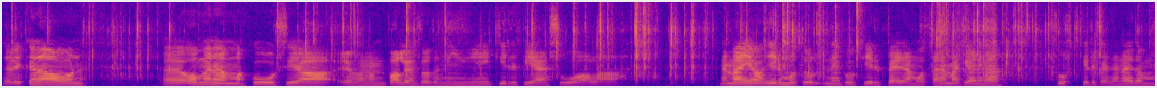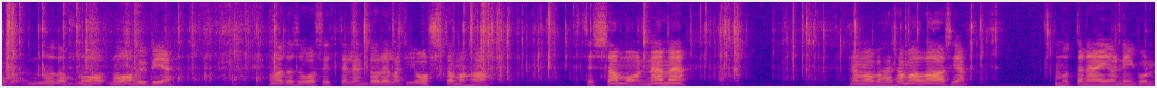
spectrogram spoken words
eli nää on ö, omenanmakuusia, johon on paljon tuota niin, niin kirpiä ja suolaa. Nämä ei ole hirmutu niinku kirpeitä, mutta nämäkin on ihan suht kirpeitä. Näitä on muka, nuo, nuo, nuo on hyviä. Noita suosittelen todellakin ostamaha. Sitten samoin nämä. Nämä on vähän samanlaisia. Mutta nämä ei ole niin kuin,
